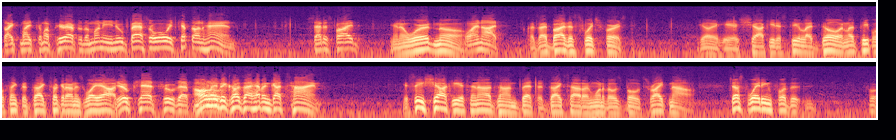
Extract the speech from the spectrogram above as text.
Dyke might come up here after the money he knew Basso always kept on hand. Satisfied? In a word, no. Why not? Because I buy the switch first. You're here, Sharky, to steal that dough and let people think that Dyke took it on his way out. You can't prove that. Only because I haven't got time. You see, Sharky, it's an odds-on bet that Dyke's out on one of those boats right now. Just waiting for the... for...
